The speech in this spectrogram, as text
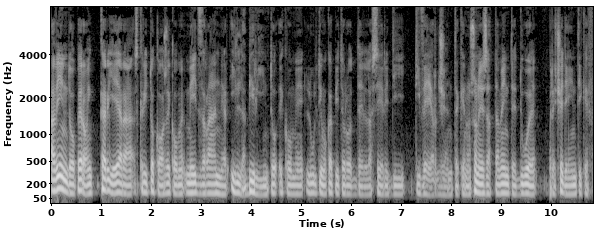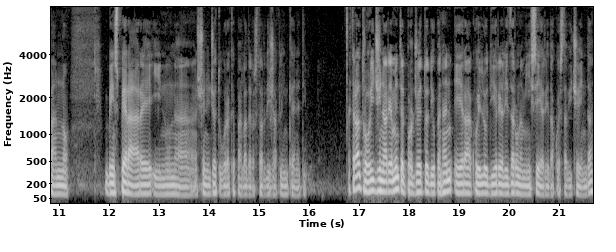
avendo però in carriera scritto cose come Maze Runner, Il labirinto e come l'ultimo capitolo della serie di Divergent che non sono esattamente due precedenti che fanno ben sperare in una sceneggiatura che parla della storia di Jacqueline Kennedy. Tra l'altro originariamente il progetto di Oppenheim era quello di realizzare una miniserie da questa vicenda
